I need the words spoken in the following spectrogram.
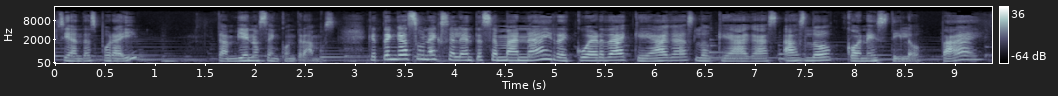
si andas por ahí, también nos encontramos. Que tengas una excelente semana y recuerda que hagas lo que hagas, hazlo con estilo. Bye.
